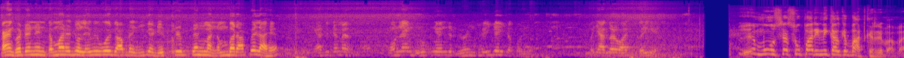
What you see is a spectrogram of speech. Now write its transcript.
કાંઈ ઘટે નહીં તમારે જો લેવી હોય તો આપણે નીચે ડિસ્ક્રિપ્શનમાં નંબર આપેલા છે ત્યાંથી તમે ઓનલાઈન ગ્રુપની અંદર જોઈન થઈ જઈ શકો છો પછી આગળ વાત કરીએ ये मुंह से सुपारी निकाल के बात कर रहे बाबा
